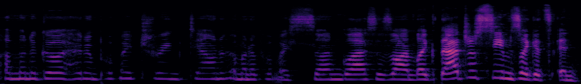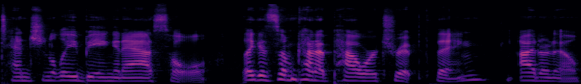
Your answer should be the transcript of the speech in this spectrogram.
I'm going to go ahead and put my drink down. I'm going to put my sunglasses on. Like that just seems like it's intentionally being an asshole. Like it's some kind of power trip thing. I don't know.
